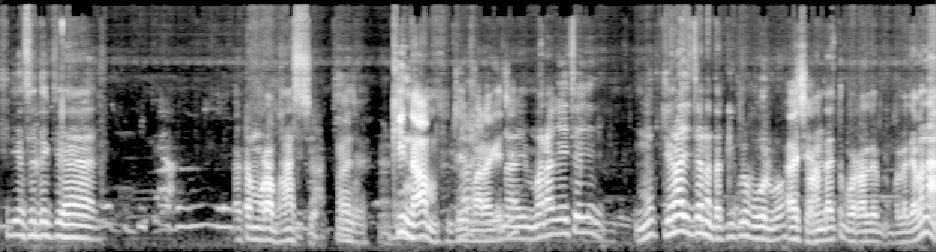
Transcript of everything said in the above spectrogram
দিয়ে এসে দেখছি হ্যাঁ একটা মোড়া ভাসছে আচ্ছা। কি নাম যে মারা গেছে? মারা গেছে মুখ চেনা যাচ্ছে না তো কি করে বলব? আচ্ছা। আন্দাজ তো বলালে বলা যাবে না।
